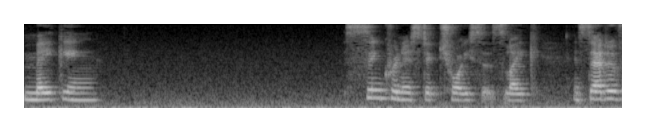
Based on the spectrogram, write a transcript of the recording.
making synchronistic choices. Like instead of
